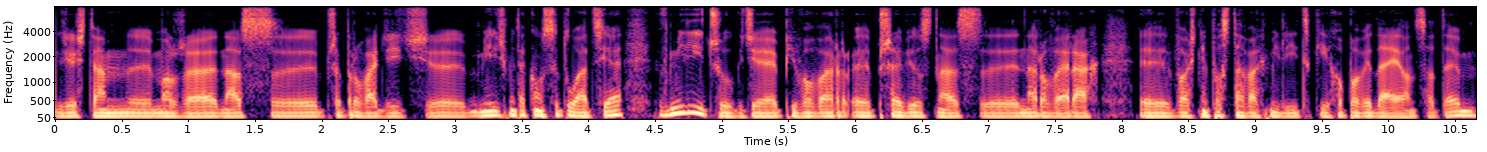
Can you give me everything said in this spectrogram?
gdzieś tam y, może nas y, przeprowadzić. Y, mieliśmy taką sytuację w Miliczu, gdzie piwowar przewiózł nas na rowerach właśnie po stawach milickich, opowiadając o tym.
